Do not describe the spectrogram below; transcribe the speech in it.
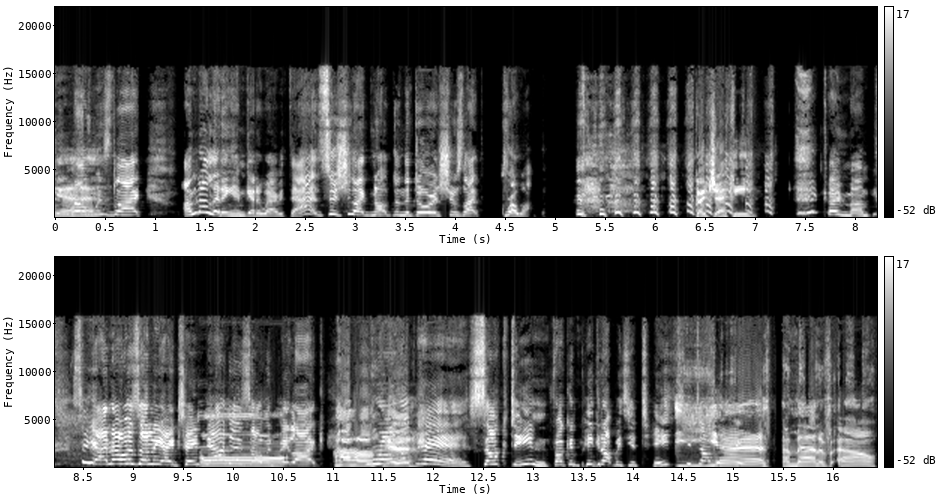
Yeah. mum was like, I'm not letting him get away with that. So she like knocked on the door and she was like, grow up. Go, Jackie. Go, mum. So yeah, and I was only 18. Nowadays I would be like, Uh, grow yeah. up hair, sucked in, fucking pick it up with your teeth. You dumb freak. Yes, a man of our,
